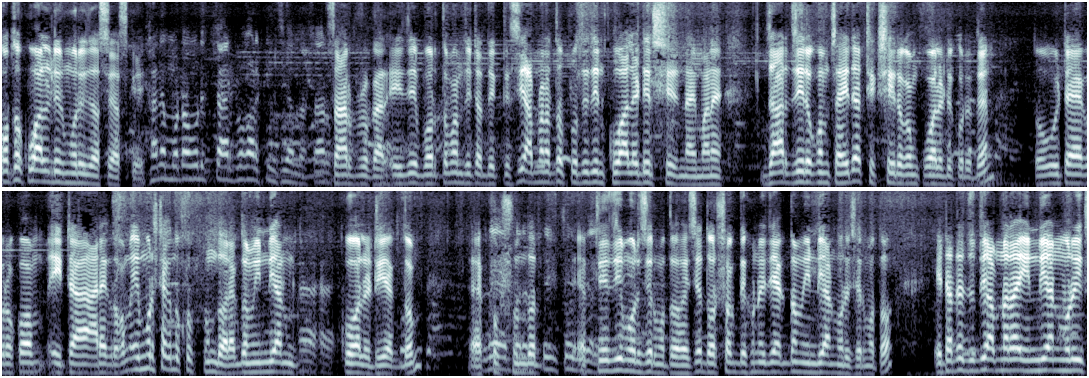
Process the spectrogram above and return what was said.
কত কোয়ালিটির মরিচ আছে আজকে? এখানে মোটামুটি চার প্রকার কিনছি আমরা চার প্রকার। এই যে বর্তমান যেটা দেখতেছি আপনারা তো প্রতিদিন কোয়ালিটির শেষ নাই মানে যার যেরকম চাহিদা ঠিক সেই রকম কোয়ালিটি করে দেন। তো ওইটা একরকম এইটা আরেক রকম। এই মরিচটা কিন্তু খুব সুন্দর একদম ইন্ডিয়ান কোয়ালিটি একদম। খুব সুন্দর তেজি মরিচের মতো হয়েছে। দর্শক দেখুন এই যে একদম ইন্ডিয়ান মরিচের মতো। এটাতে যদি আপনারা ইন্ডিয়ান মরিচ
